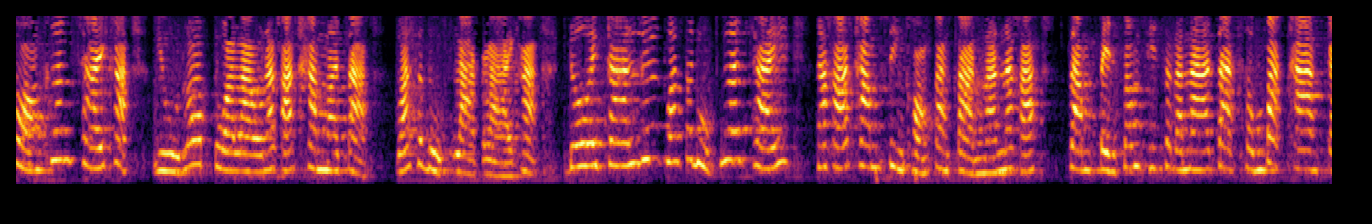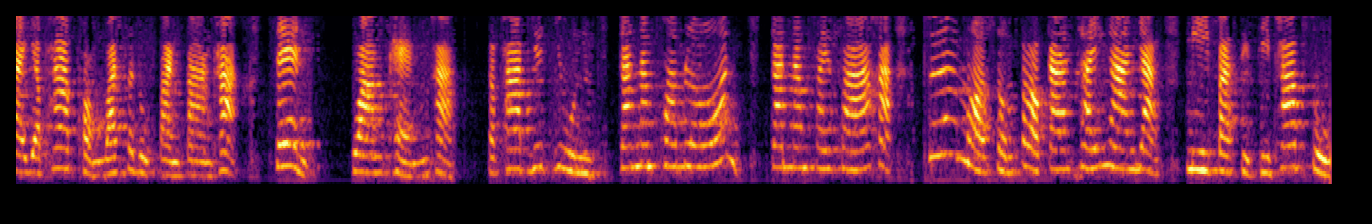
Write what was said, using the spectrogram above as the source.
ของเครื่องใช้ค่ะ อยู่รอบตัวเรานะคะทำมาจาก วัสดุหลากหลายค่ะ โดยการเลือกวัสดุเพื่อใช้นะคะทำสิ่งของต่างๆนั้นนะคะจำเป็นต้องพิจารณาจากสมบัติทางกายภาพของวัสดุต่างๆค่ะ เช่น ความแข็งค่ะ สภาพยืดหยุ่น การนำความร้อน การนำไฟฟ้าค่ะ เพื่อเหมาะสมต่อการใช้งานอย่างมีประสิทธิภาพสูง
